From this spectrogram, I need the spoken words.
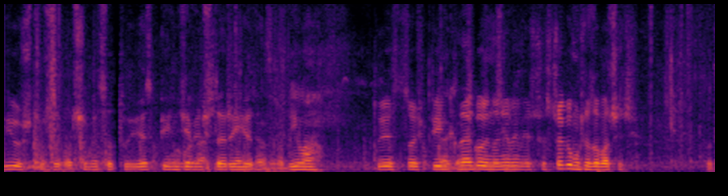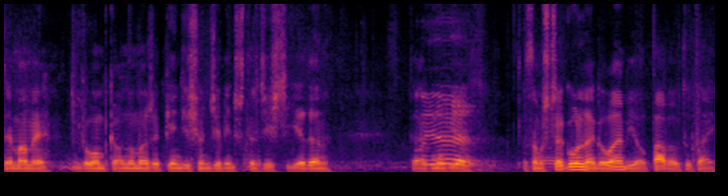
Już tu zobaczymy co tu jest. Piękna 5941. Zrobiła. Tu jest coś pięknego i no nie wiem jeszcze z czego muszę zobaczyć. Tutaj mamy gołąbka o numerze 5941. Tak jak mówię, to są szczególne gołębie. O, Paweł tutaj.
